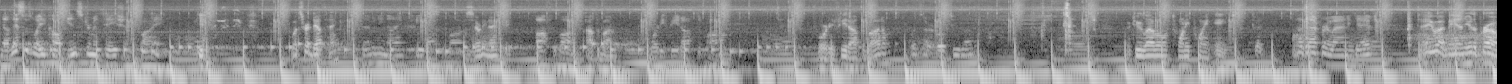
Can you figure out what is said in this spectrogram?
Now this is what you call instrumentation flying. What's our depth, Hank? 79 feet off the bottom. 79 feet Off the bottom. off the bottom. 40 feet off the bottom. 40 feet off the bottom. What's our O2 level? O2 level 20.8. Good. How's that for a landing, Dave? Tell you what, man, you're the pro.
